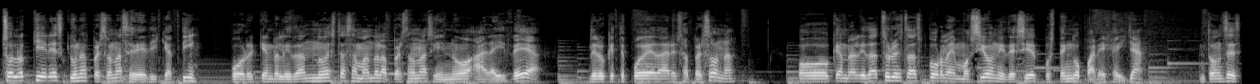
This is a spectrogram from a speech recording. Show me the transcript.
solo quieres que una persona se dedique a ti, porque en realidad no estás amando a la persona sino a la idea de lo que te puede dar esa persona, o que en realidad solo estás por la emoción y decir pues tengo pareja y ya. Entonces,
